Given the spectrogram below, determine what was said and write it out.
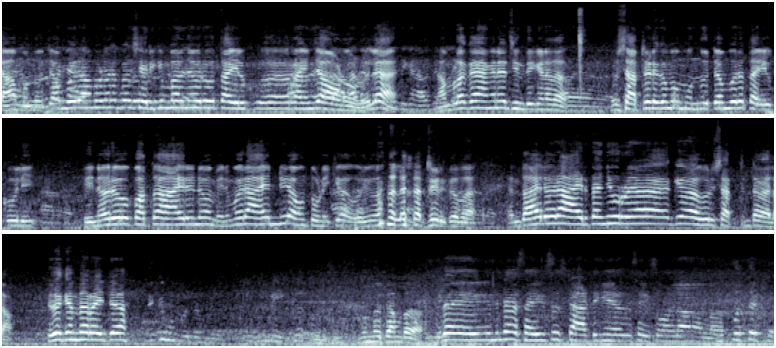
ആ മുന്നൂറ്റമ്പത് രൂപ എന്ന് ശരിക്കും പറഞ്ഞ ഒരു തയ്യൽ റേഞ്ച് ആവണുള്ളൂ അല്ലേ? നമ്മളൊക്കെ അങ്ങനെ ചിന്തിക്കണത്. ഒരു ഷർട്ട് എടുക്കുമ്പോൾ മുന്നൂറ്റമ്പത് രൂപ തയ്യൽ കൂലി പിന്നെ ഒരു പത്ത് ആയിരം രൂപ മിനിമം ഒരു ആയിരം രൂപ ആവും തുണിക്ക്. ഒരു നല്ല ഷർട്ട് എടുക്കുക എന്തായാലും ഒരു ആയിരത്തി അഞ്ഞൂറ് രൂപയൊക്കെ ഒരു ഷർട്ടിന്റെ വില. ഇതൊക്കെ എന്താ റേറ്റ് മുന്നൂറ്റമ്പത്. ഇത് ഇതിന്റെ സൈസ് സ്റ്റാർട്ടിങ് ഏത് സൈസ് മുതലാണോ ഉള്ളത് മുപ്പത്തെട്ട്.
